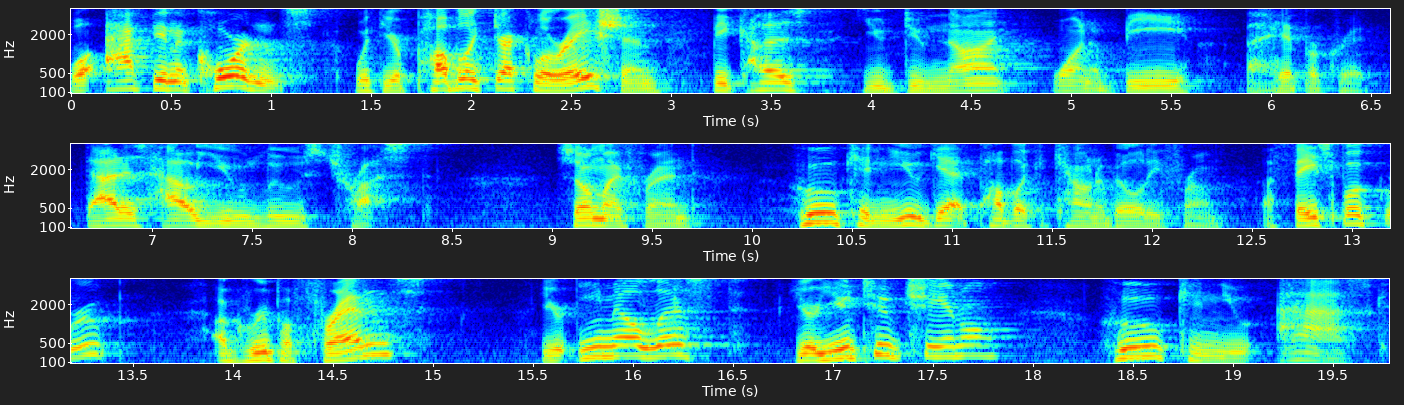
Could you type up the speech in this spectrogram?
will act in accordance with your public declaration because you do not want to be a hypocrite. That is how you lose trust. So, my friend, who can you get public accountability from? A Facebook group? A group of friends? Your email list? Your YouTube channel? Who can you ask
